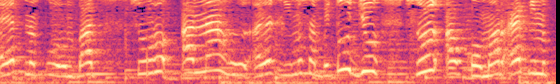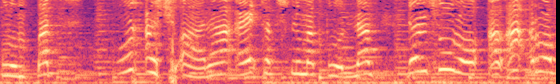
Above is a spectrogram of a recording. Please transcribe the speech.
ayat 64, surah An-Nahl ayat 5-7, surat Al-Qamar ayat 54, Surat Asy-Syu'ara ayat 156 dan surah Al-A'raf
